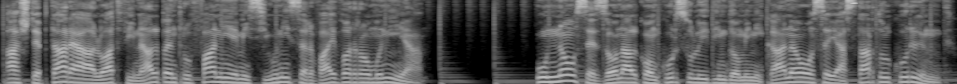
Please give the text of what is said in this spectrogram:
Așteptarea a luat final pentru fanii emisiunii Survivor România. Un nou sezon al concursului din Dominicană o să ia startul curând.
